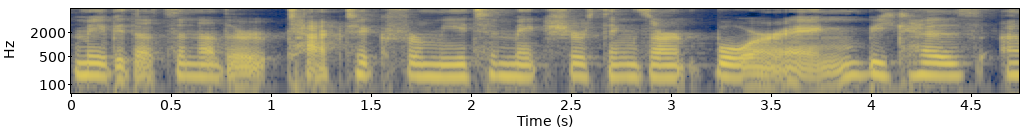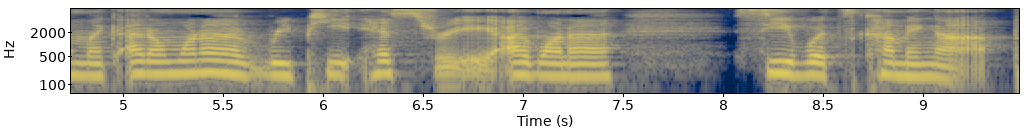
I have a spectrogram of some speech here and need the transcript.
maybe that's another tactic for me to make sure things aren't boring because I'm like, I don't want to repeat history. I want to see what's coming up.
